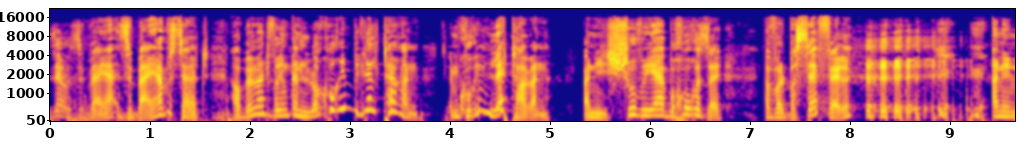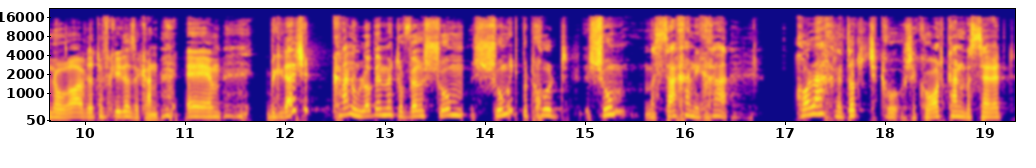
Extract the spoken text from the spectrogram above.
זהו, זה בעיה, זה בעיה בסרט. הרבה מהדברים כאן לא קורים בגלל טארן, הם קורים לטארן. אני שוב אהיה הבחור הזה, אבל בספר, אני נורא אוהב את התפקיד הזה כאן. Um, בגלל שכאן הוא לא באמת עובר שום, שום התפתחות, שום מסע חניכה. כל ההחלטות שקור, שקורות כאן בסרט,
